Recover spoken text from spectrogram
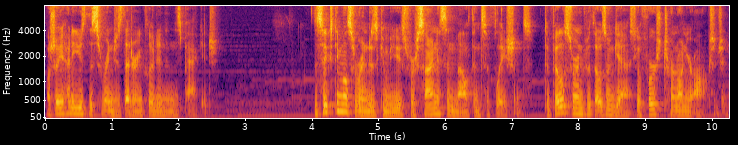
I'll show you how to use the syringes that are included in this package. The 60 ml syringes can be used for sinus and mouth insufflations. To fill a syringe with ozone gas, you'll first turn on your oxygen.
